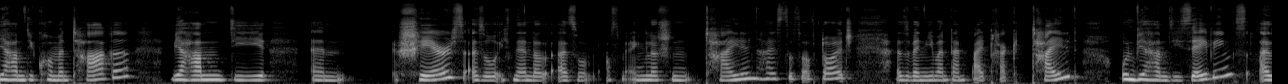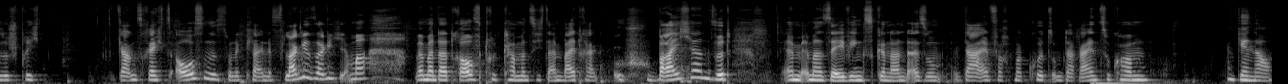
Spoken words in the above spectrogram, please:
wir haben die Kommentare, wir haben die ähm, Shares, also ich nenne das, also aus dem Englischen teilen heißt das auf Deutsch, also wenn jemand deinen Beitrag teilt und wir haben die Savings, also sprich ganz rechts außen ist so eine kleine Flagge, sage ich immer. Wenn man da drauf drückt, kann man sich deinen Beitrag speichern, wird ähm, immer Savings genannt. Also da einfach mal kurz, um da reinzukommen. Genau.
